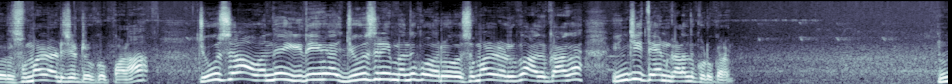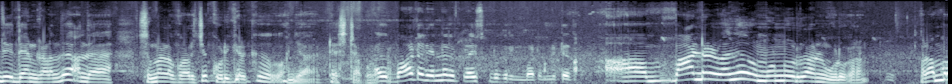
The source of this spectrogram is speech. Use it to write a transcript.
ஒரு சுமல் அடிச்சிட்டு இருக்கும் பழம். ஜூஸாக வந்து இதையே ஜூஸ்லேயும் வந்து ஒரு சுமல் இருக்கும் அதுக்காக இஞ்சி தேன் கலந்து கொடுக்குறோங்க இஞ்சி தேன் கலந்து அந்த சுமலை குறைச்சி குடிக்கிறதுக்கு கொஞ்சம் டேஸ்ட்டாக கொடுக்கும் அது பாட்டில் என்ன ப்ரைஸ் கொடுக்குறீங்க? பாட்டில் லிட்டர் பாட்டில் வந்து முந்நூறுரூவான்னு கொடுக்குறோங்க ரொம்ப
